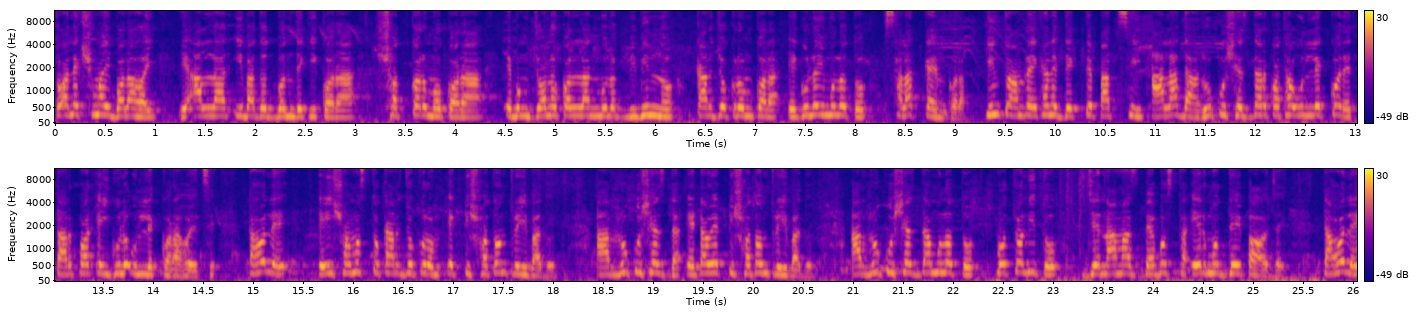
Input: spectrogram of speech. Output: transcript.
তো অনেক সময় বলা হয়, এ আল্লাহর ইবাদত বন্দেকি করা, সৎকর্ম করা এবং জনকল্যাণমূলক বিভিন্ন কার্যক্রম করা, এগুলোই মূলত সালাদ কায়েম করা। কিন্তু আমরা এখানে দেখতে পাচ্ছি আলাদা রুকু, সেজদার কথা উল্লেখ করে তারপর এইগুলো উল্লেখ করা হয়েছে। তাহলে এই সমস্ত কার্যক্রম একটি স্বতন্ত্র ইবাদত। আর রুকু সেজদা, এটাও একটি স্বতন্ত্র ইবাদত। আর রুকু সেজদা মূলত প্রচলিত যে নামাজ ব্যবস্থা এর মধ্যেই পাওয়া যায়। তাহলে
